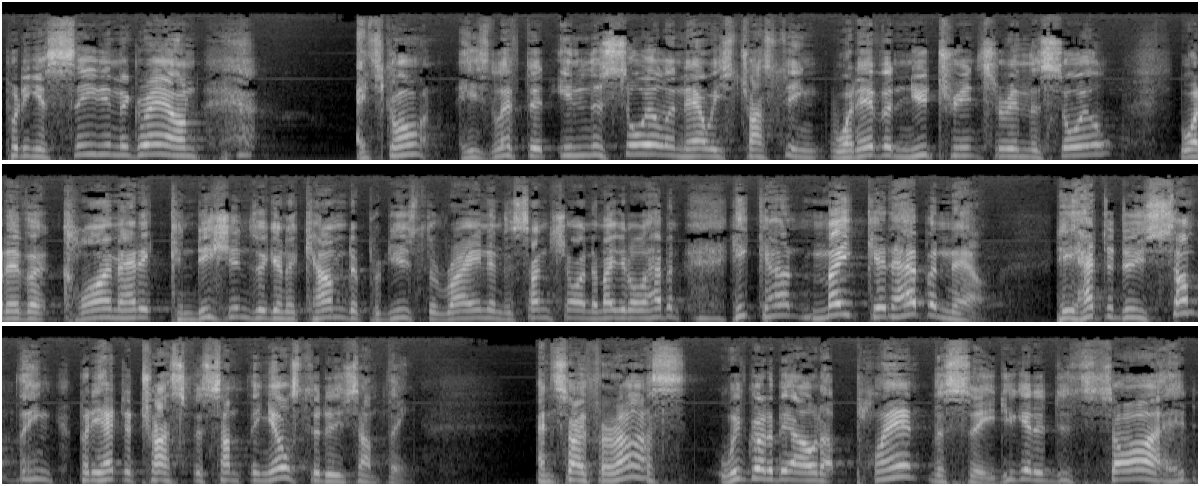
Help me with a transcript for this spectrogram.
putting a seed in the ground, it's gone. He's left it in the soil and now he's trusting whatever nutrients are in the soil whatever climatic conditions are going to come to produce the rain and the sunshine to make it all happen. He can't make it happen now. He had to do something, but he had to trust for something else to do something. And so for us, we've got to be able to plant the seed. You get to decide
